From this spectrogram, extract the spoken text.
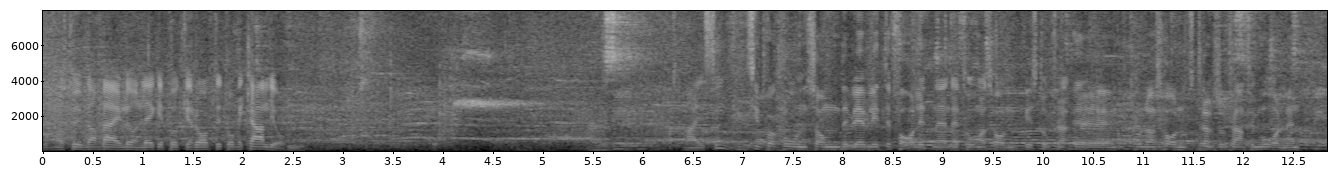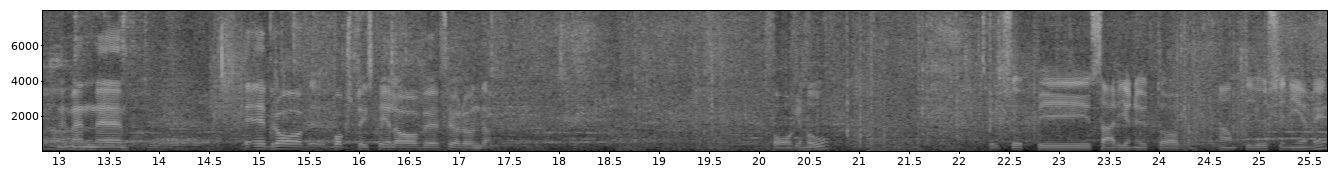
Thomas Bulan Berglund lägger pucken rakt till Tommy Kallio. Icing. situation som det blev lite farligt när, när Thomas, Holmqvist stod fram, eh, Thomas Holmström stod framför mål. Men, men eh, det är bra boxplayspel av eh, Frölunda. Fagermo. Trycks upp i sargen utav Antti Jussiniemi.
